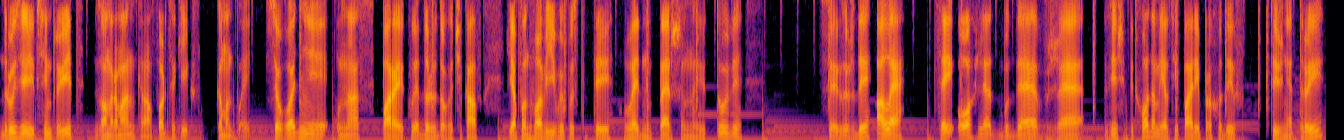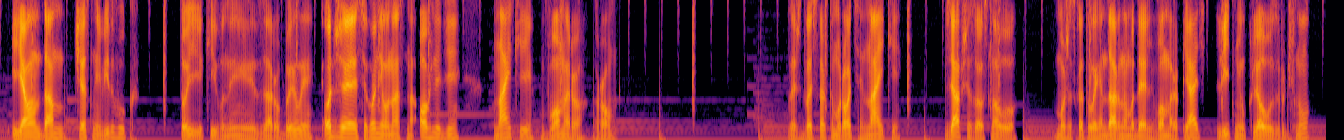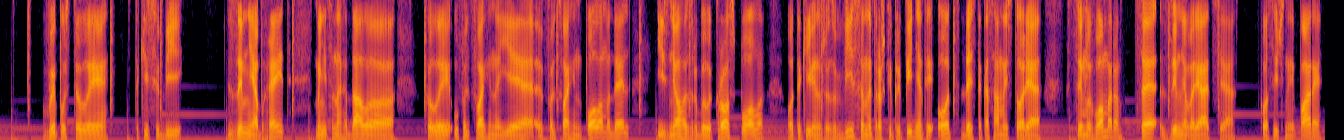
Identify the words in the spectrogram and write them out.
Друзі, всім привіт! З вами Роман, канал Forza Kicks, Common Play. Сьогодні у нас пара, яку я дуже довго чекав. Я планував її випустити ледь не першим на Ютубі. Все як завжди. Але цей огляд буде вже з іншим підходом. Я в цій парі проходив тижня три, і я вам дам чесний відгук, той, який вони заробили. Отже, сьогодні у нас на огляді Nike Vomero Rom. Знаєш, в 24-му році Nike, взявши за основу, можна сказати, легендарну модель Vomero 5, літню, кльову, зручну, випустили такий собі зимній апгрейд. Мені це нагадало, коли у Volkswagen є Volkswagen Polo модель, і з нього зробили крос Polo. От такий він вже з обвісами, трошки припіднятий. От десь така сама історія з цими Вомером. Це зимня варіація класичної пари.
